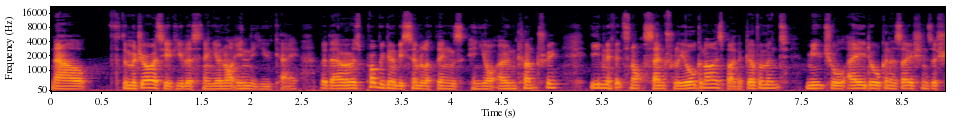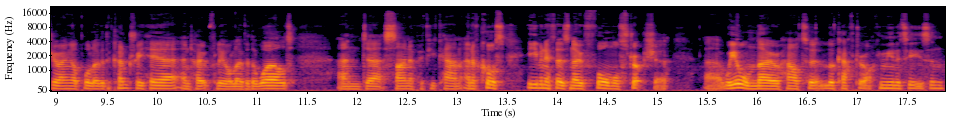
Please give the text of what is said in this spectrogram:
Now, for the majority of you listening, you're not in the UK, but there is probably going to be similar things in your own country, even if it's not centrally organised by the government. Mutual aid organisations are showing up all over the country here and hopefully all over the world, and uh, sign up if you can. And of course, even if there's no formal structure, uh, we all know how to look after our communities and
